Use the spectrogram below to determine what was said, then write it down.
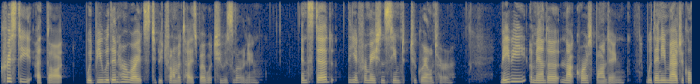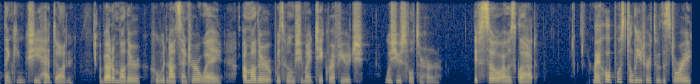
Christy, I thought, would be within her rights to be traumatized by what she was learning. Instead, the information seemed to ground her. Maybe Amanda not corresponding with any magical thinking she had done about a mother who would not send her away a mother with whom she might take refuge, was useful to her. If so, I was glad. My hope was to lead her through the story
